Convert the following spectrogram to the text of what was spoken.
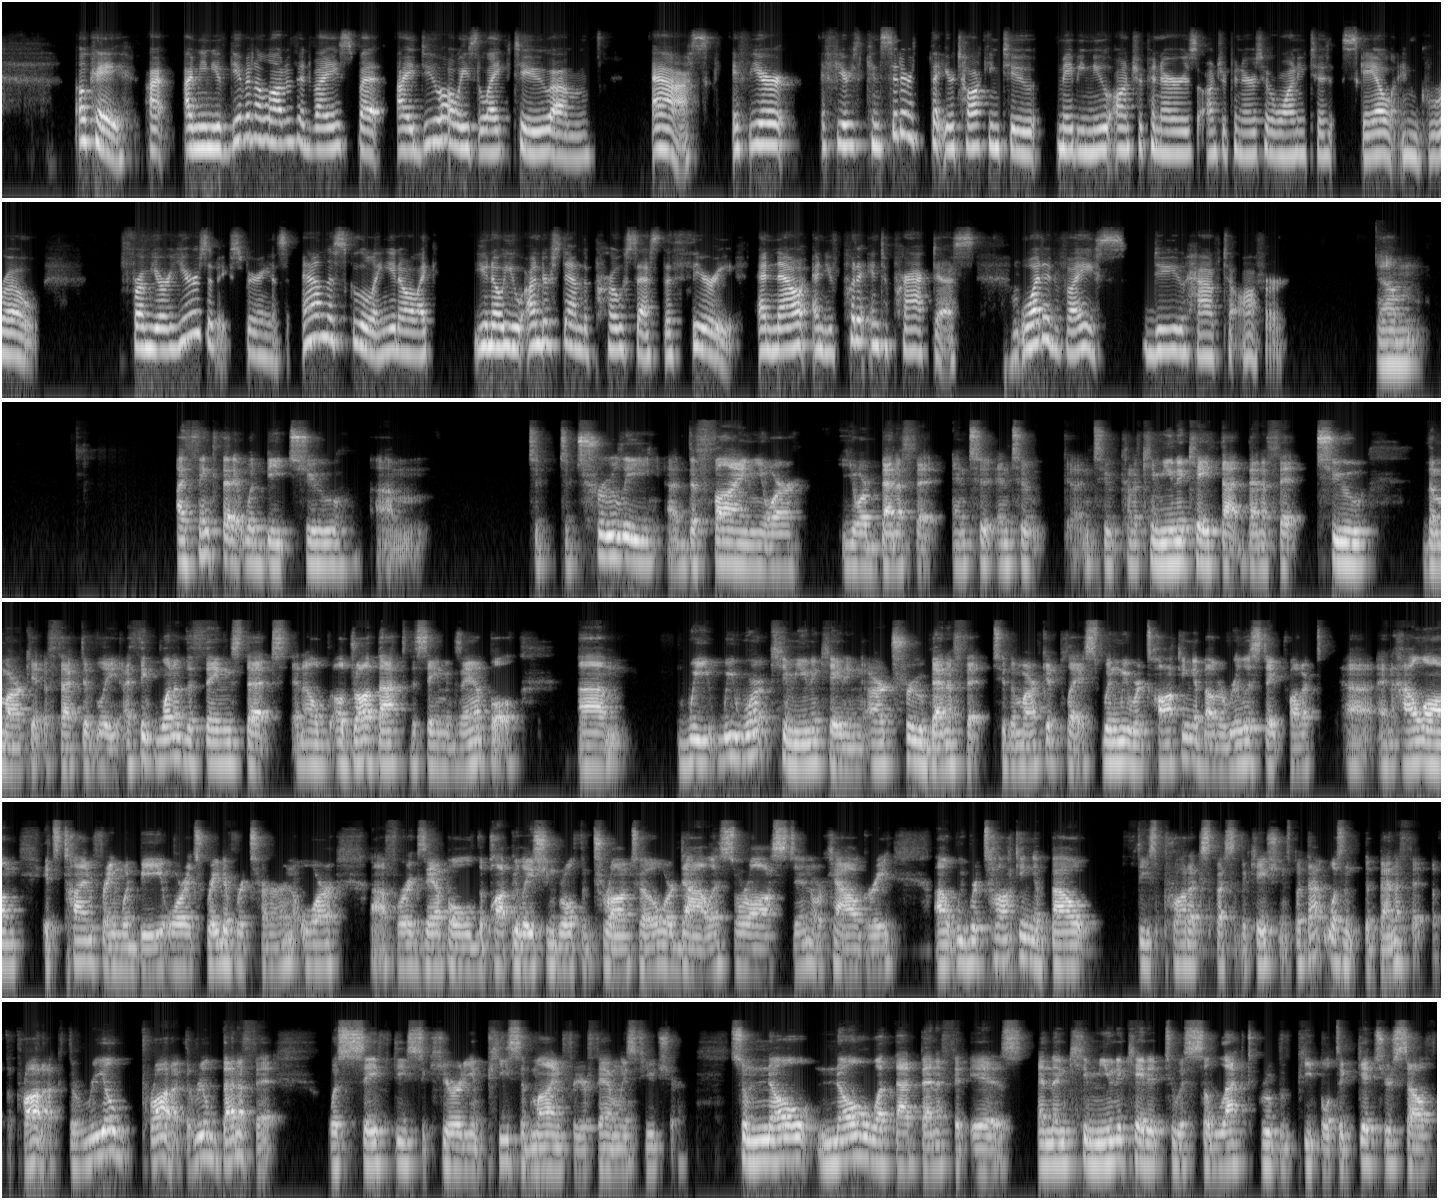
okay, I I mean you've given a lot of advice, but I do always like to um ask if you're if you're consider that you're talking to maybe new entrepreneurs, entrepreneurs who are wanting to scale and grow from your years of experience and the schooling, you know, like you know you understand the process, the theory, and now and you've put it into practice. Mm-hmm. What advice do you have to offer? Um, I think that it would be to um, to to truly uh, define your your benefit and to and to and to kind of communicate that benefit to the market effectively. I think one of the things that, and I'll I'll draw back to the same example. Um, we we weren't communicating our true benefit to the marketplace when we were talking about a real estate product uh, and how long its time frame would be or its rate of return or uh, for example the population growth of toronto or dallas or austin or calgary. Uh, we were talking about these product specifications but that wasn't the benefit of the product. The real product the real benefit was safety security and peace of mind for your family's future so know know what that benefit is, and then communicate it to a select group of people to get yourself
